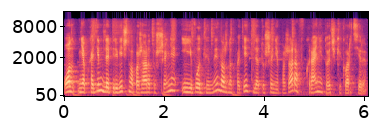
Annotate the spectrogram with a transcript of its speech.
Он необходим для первичного пожаротушения, и его длины должно хватить для тушения пожара в крайней точке квартиры.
